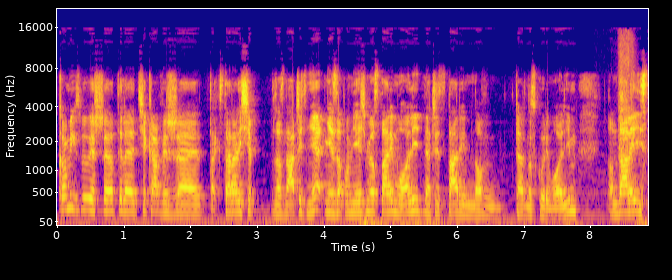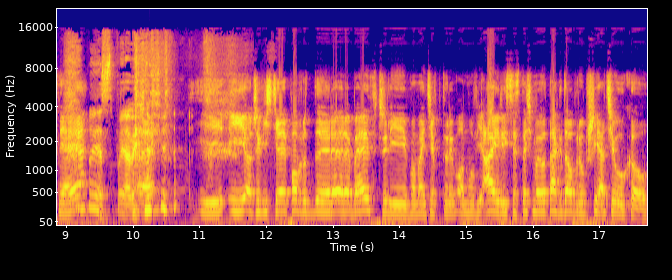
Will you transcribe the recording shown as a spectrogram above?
Komiks był jeszcze o tyle ciekawy, że tak starali się zaznaczyć, nie, nie zapomnieliśmy o starym Wally, znaczy starym, nowym, czarnoskórym Wallim. On dalej istnieje. No jest, pojawia e, się. I, I oczywiście powrót Re Rebirth, czyli w momencie, w którym on mówi Iris, jesteś moją tak dobrą przyjaciółką,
